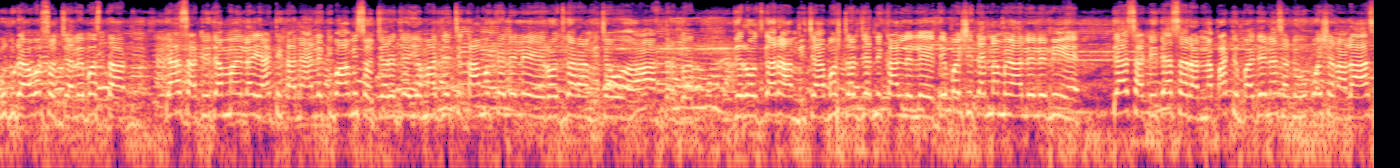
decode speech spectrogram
उघड्यावर शौचालय बसतात. त्यासाठी त्या महिला या ठिकाणी आल्या की बा आम्ही शौचालयाच्या इमारतीचे कामं केलेले आहे रोजगार हमीच्या अंतर्गत. जे रोजगार हमीच्या मास्टर ज्यांनी काढलेले आहे, ते पैसे त्यांना मिळालेले नाही आहे. त्यासाठी त्या सरांना पाठिंबा देण्यासाठी उपोषणाला आज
